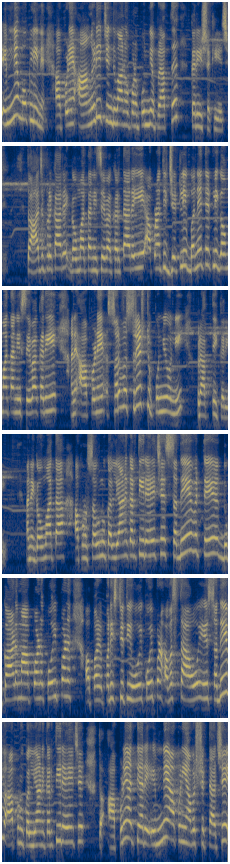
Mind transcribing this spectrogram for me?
એમને મોકલીને આપણે આંગળી ચીંધવાનો પણ પુણ્ય પ્રાપ્ત કરી શકીએ છીએ. તો આ જ પ્રકારે ગૌમાતાની સેવા કરતા રહીએ. આપણાથી જેટલી બને તેટલી ગૌમાતાની સેવા કરીએ અને આપણે સર્વશ્રેષ્ઠ પુણ્યોની પ્રાપ્તિ કરી. અને ગૌમાતા આપણું સૌનું કલ્યાણ કરતી રહે છે. સદૈવ તે દુકાળમાં પણ કોઈ પણ પરિસ્થિતિ હોય, કોઈ પણ અવસ્થા હોય, એ સદૈવ આપણું કલ્યાણ કરતી રહે છે. તો આપણે અત્યારે એમને આપણી આવશ્યકતા છે.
